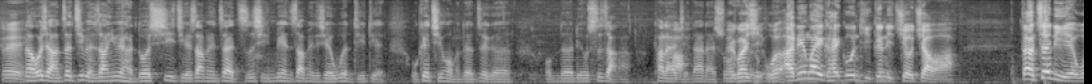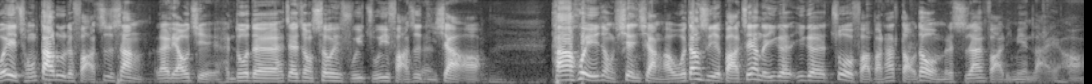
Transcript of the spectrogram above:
对。那我想，这基本上因为很多细节上面在执行面上面的一些问题点，我可以请我们的这个我们的刘司长啊，他来简单来说。没关系，我啊，另外一个还有一个问题跟你就教啊。但这里我也从大陆的法制上来了解很多的，在这种社会主义主义法制底下啊，它会有一种现象啊。我当时也把这样的一个一个做法，把它导到我们的食安法里面来啊。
